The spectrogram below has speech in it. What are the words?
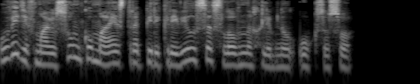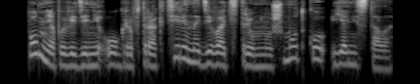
Увидев мою сумку, маэстро перекривился, словно хлебнул уксусу. Помня о поведении Огра в трактире, надевать стрёмную шмотку я не стала.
